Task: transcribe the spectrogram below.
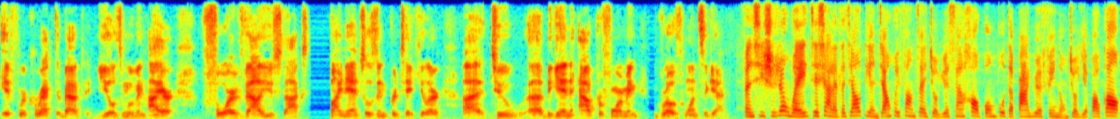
If we're correct about yields moving higher for value stocks, financials in particular, uh, to uh, begin outperforming growth once again. 分析师认为，接下来的焦点将会放在九月三号公布的八月非农就业报告。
